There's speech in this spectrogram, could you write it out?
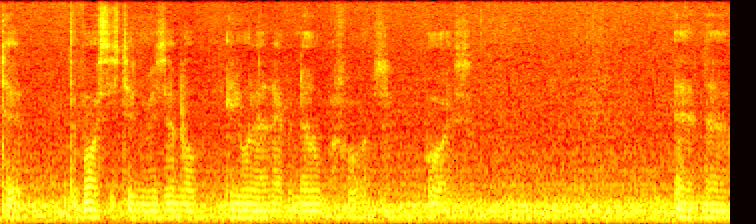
to, the voices didn't resemble anyone I'd ever known before's voice. And uh,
